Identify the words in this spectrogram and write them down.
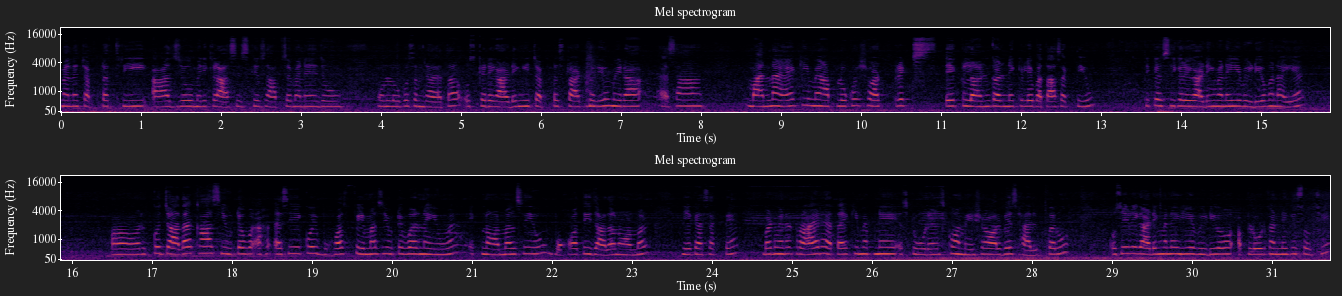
मैंने chapter three आज जो मेरी क्लासेस के हिसाब से मैंने जो उन लोगों को समझाया था, उसके रिगार्डिंग ये चैप्टर स्टार्ट करी हूँ। मेरा ऐसा मानना है कि मैं आप लोगों को शॉर्ट ट्रिक्स एक लर्न करने के लिए बता सकती हूँ। ठीक है, इसी के रिगार्डिंग मैंने ये वीडियो बनाई है। और कुछ ज़्यादा खास यूट्यूबर ऐसी कोई बहुत फ़ेमस यूट्यूबर नहीं हूँ मैं, एक नॉर्मल सी हूँ, बहुत ही ज़्यादा नॉर्मल ये कह सकते हैं। बट मेरा ट्राई रहता है कि मैं अपने स्टूडेंट्स को हमेशा ऑलवेज हेल्प करूँ। उसी रिगार्डिंग मैंने ये वीडियो अपलोड करने की सोची।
